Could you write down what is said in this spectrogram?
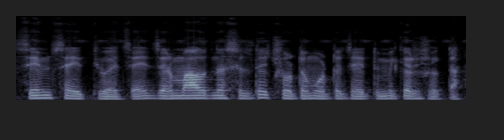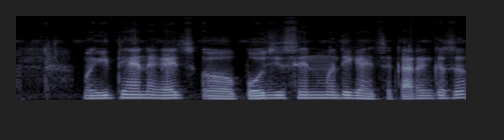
सेम साईज ठेवायचं आहे. जर मावत नसेल तर छोटं मोठंच आहे. तुम्ही करू शकता. मग इथे आहे ना गाईज पोझिशनमध्ये घ्यायचं. कारण कसं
